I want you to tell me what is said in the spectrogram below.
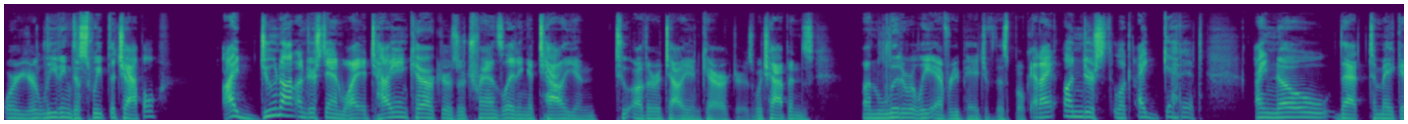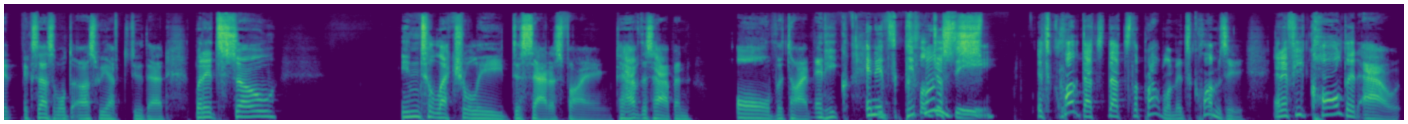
or you're leaving to sweep the chapel. I do not understand why Italian characters are translating Italian to other Italian characters, which happens on literally every page of this book. And I understand, look, I get it. I know that to make it accessible to us, we have to do that. But it's so intellectually dissatisfying to have this happen all the time. And he And it's clumsy. it's clum that's that's the problem it's clumsy and if he called it out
